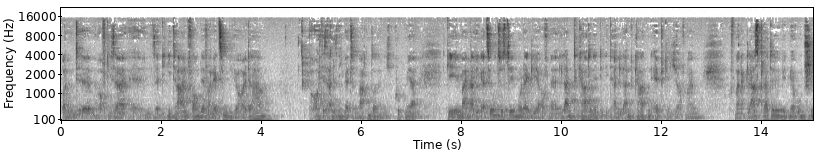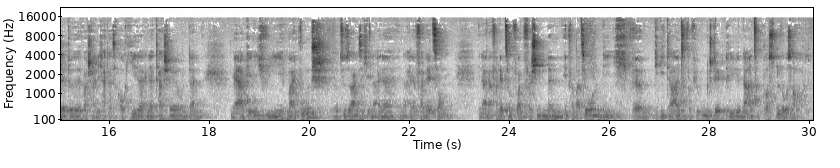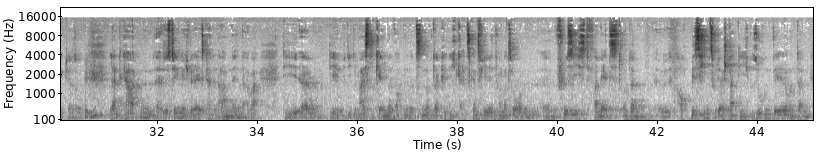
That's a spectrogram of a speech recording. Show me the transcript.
Und äh, auf dieser, äh, in dieser digitalen Form der Vernetzung, die wir heute haben, brauche ich das alles nicht mehr zu machen, sondern ich gucke mir, ich gehe in mein Navigationssystem oder gehe auf eine Landkarte, eine digitale Landkarten-App, die ich auf meinem auf meiner Glasplatte mit mir rumschleppe. Wahrscheinlich hat das auch jeder in der Tasche und dann merke ich, wie mein Wunsch sozusagen sich in eine, in eine Vernetzung, in einer Vernetzung von verschiedenen Informationen, die ich ähm, digital zur Verfügung gestellt kriege, nahezu kostenlos auch. Es gibt ja so mhm. Landkartensysteme, ich will ja jetzt keine Namen nennen, aber die, ähm, die, die die meisten kennen und auch benutzen. Und da kriege ich ganz, ganz viele Informationen äh, flüssigst vernetzt und dann äh, auch bis hin zu der Stadt, die ich besuchen will und dann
